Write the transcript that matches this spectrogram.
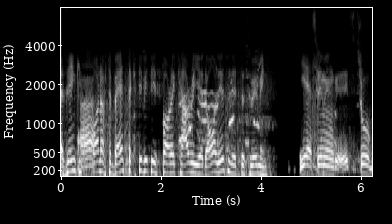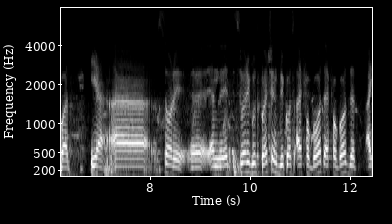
I think it's Ah. one of the best activities for recovery at all, isn't it? The swimming. Yeah, swimming, it's true, but yeah, uh, sorry, uh, and it's very good questions because I forgot, I forgot that I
